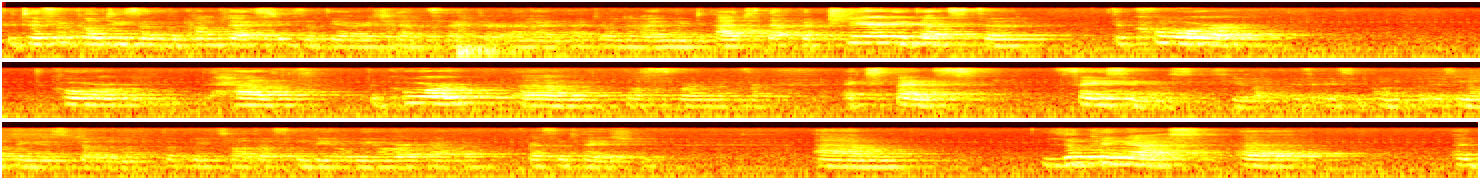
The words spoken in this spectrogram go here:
the, difficulties and the complexities of the Irish health sector, and I, I don't have anything to add to that. But clearly, that's the, the core, the core health, the core, um, what's the word for, expense facing us, if you like, if, if, if nothing is done. But we saw that from the OER presentation. Um, looking at uh, a,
